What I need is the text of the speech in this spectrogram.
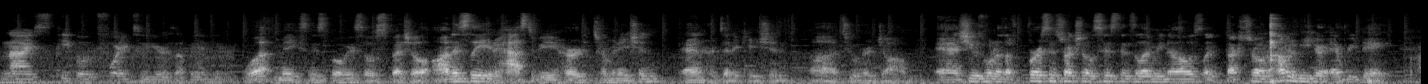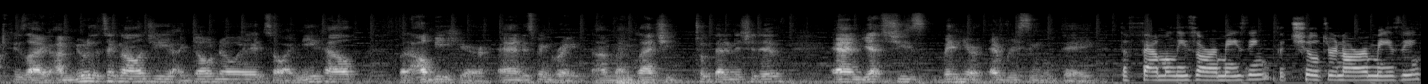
nice people 42 years I've been here. What makes Miss Bogus so special? Honestly, it has to be her determination and her dedication uh, to her job. And she was one of the first instructional assistants to let me know, it's like, Dr. Strone, I'm gonna be here every day. She's like, I'm new to the technology, I don't know it, so I need help, but I'll be here. And it's been great. I'm, I'm glad she took that initiative. And yes, she's been here every single day. The families are amazing. The children are amazing.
